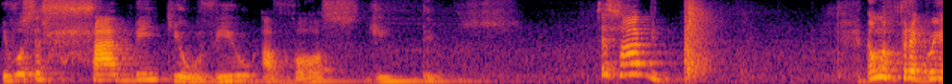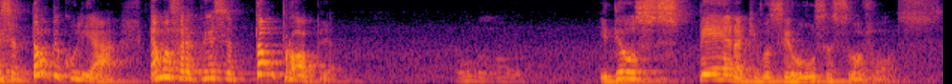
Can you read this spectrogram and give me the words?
e você sabe que ouviu a voz de Deus. Você sabe. É uma frequência tão peculiar, é uma frequência tão própria. E Deus espera que você ouça a sua voz.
